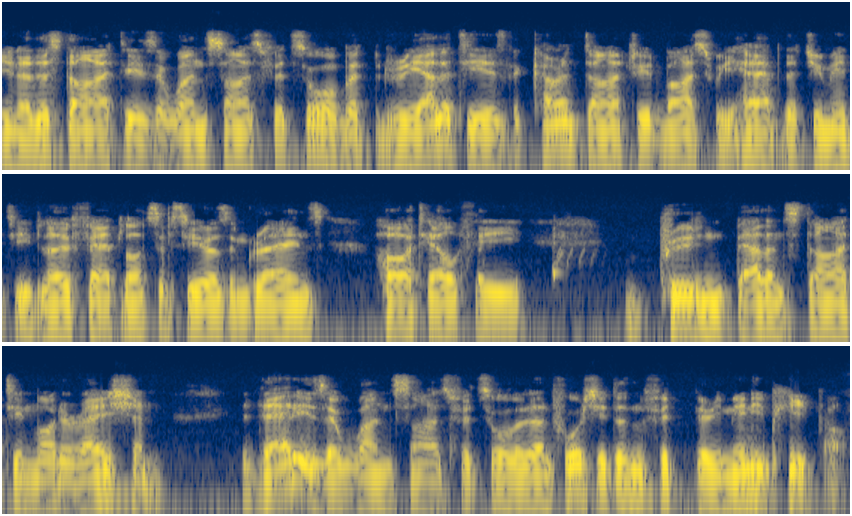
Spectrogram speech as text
you know, this diet is a one size fits all, but the reality is the current dietary advice we have that you're meant to eat low fat, lots of cereals and grains, heart healthy, prudent, balanced diet in moderation. That is a one size fits all. And unfortunately, it doesn't fit very many people.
